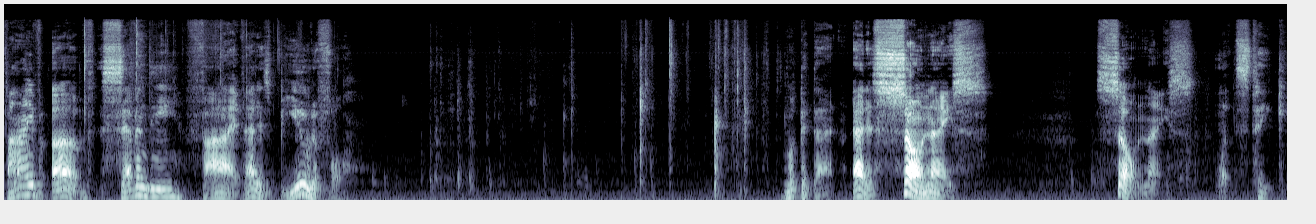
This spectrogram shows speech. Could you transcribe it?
Five of 75. That is beautiful. Look at that. That is so nice. So nice. let's take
